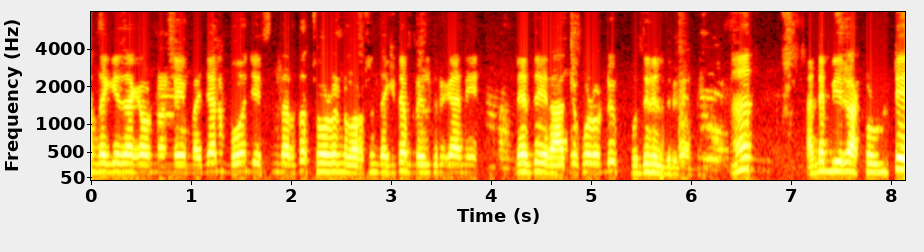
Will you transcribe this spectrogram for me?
తగ్గేదాకా ఉండండి. మధ్యాహ్నం భోజనం చేసిన తర్వాత చూడండి వర్షం తగ్గేటప్పుడు వెళ్తురు కానీ లేకపోతే రాత్రి కూడా ఉండి పొద్దున వెళ్తురు కానీ. అంటే మీరు అక్కడ ఉంటే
